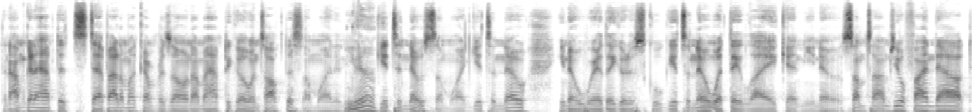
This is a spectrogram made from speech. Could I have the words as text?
then I'm going to have to step out of my comfort zone. I'm going to have to go and talk to someone and, you know, get to know someone, get to know, you know, where they go to school, get to know what they like. And, you know, sometimes you'll find out,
